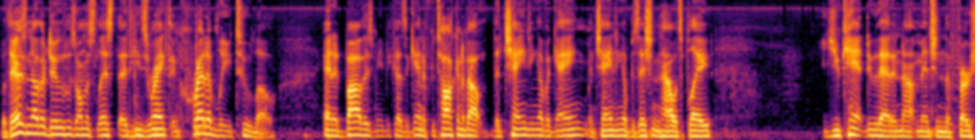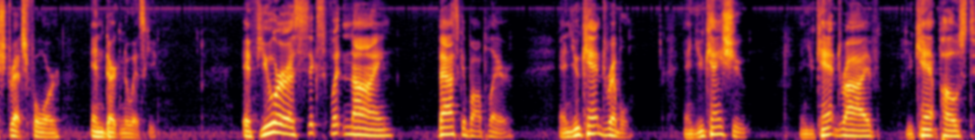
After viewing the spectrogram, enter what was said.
But there's another dude who's on this list that he's ranked incredibly too low. And it bothers me because, again, if you're talking about the changing of a game and changing of position and how it's played, you can't do that and not mention the first stretch four in Dirk Nowitzki. If you are a six foot nine basketball player and you can't dribble and you can't shoot and you can't drive, you can't post,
